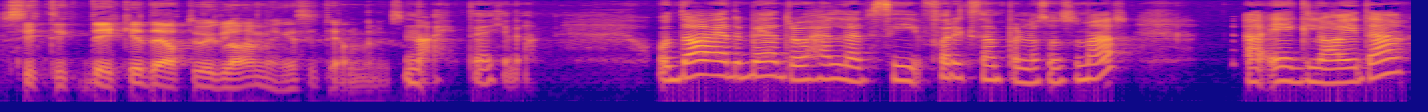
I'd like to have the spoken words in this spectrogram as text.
sitter, det er ikke det at du er glad i meg jeg sitter igjen med, liksom. Nei, det er ikke det. Og da er det bedre å heller si f.eks. noe sånt som her. Jeg er glad i deg,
